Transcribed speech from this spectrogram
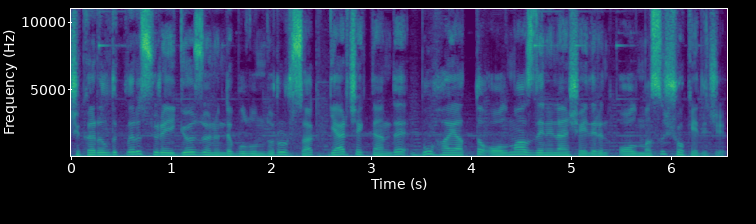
Çıkarıldıkları süreyi göz önünde bulundurursak gerçekten de bu hayatta olmaz denilen şeylerin olması şok edici.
